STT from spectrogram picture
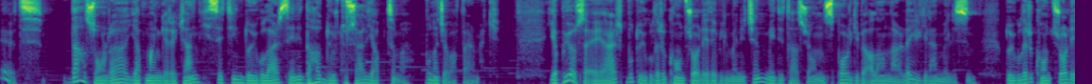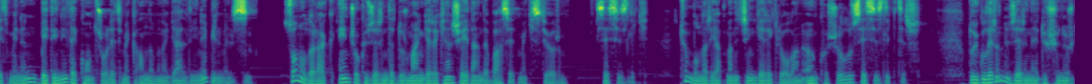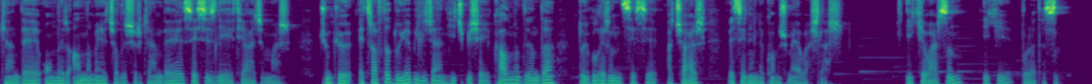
Evet, daha sonra yapman gereken hissettiğin duygular seni daha dürtüsel yaptı mı? Buna cevap vermek. Yapıyorsa eğer bu duyguları kontrol edebilmen için meditasyon, spor gibi alanlarla ilgilenmelisin. Duyguları kontrol etmenin bedeni de kontrol etmek anlamına geldiğini bilmelisin. Son olarak en çok üzerinde durman gereken şeyden de bahsetmek istiyorum. Sessizlik. Tüm bunları yapman için gerekli olan ön koşul sessizliktir. Duyguların üzerine düşünürken de, onları anlamaya çalışırken de sessizliğe ihtiyacım var. Çünkü etrafta duyabileceğin hiçbir şey kalmadığında duyguların sesi açar ve seninle konuşmaya başlar. İyi ki varsın, iyi ki buradasın.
